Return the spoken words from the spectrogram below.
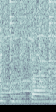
Goodbye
